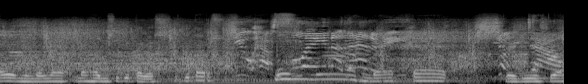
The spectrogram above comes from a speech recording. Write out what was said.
Oh mau meng- menghabisi kita guys. Kita harus enemy. dapat ya Gusion.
